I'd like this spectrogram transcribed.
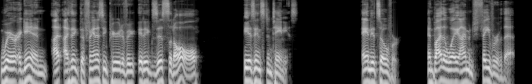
Where again, I, I think the fantasy period, if it, it exists at all, is instantaneous. And it's over. And by the way, I'm in favor of that.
